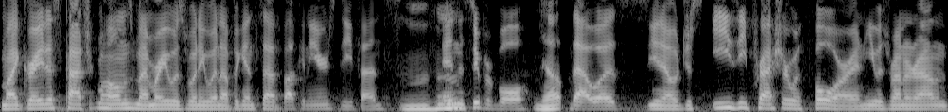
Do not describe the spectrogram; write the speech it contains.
my greatest Patrick Mahomes memory was when he went up against that Buccaneers defense Mhm. in the Super Bowl. yep. That was, you know, just easy pressure with four, and he was running around and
